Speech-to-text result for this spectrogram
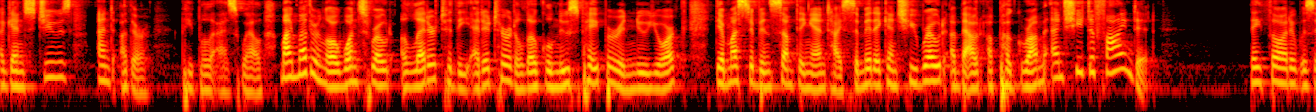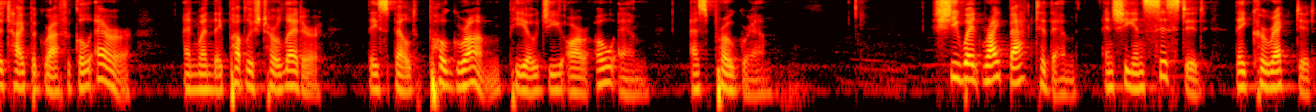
against Jews and other people as well. My mother in law once wrote a letter to the editor at a local newspaper in New York. There must have been something anti Semitic, and she wrote about a pogrom and she defined it. They thought it was a typographical error. And when they published her letter, they spelled pogrom, P O G R O M, as program. She went right back to them and she insisted they correct it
